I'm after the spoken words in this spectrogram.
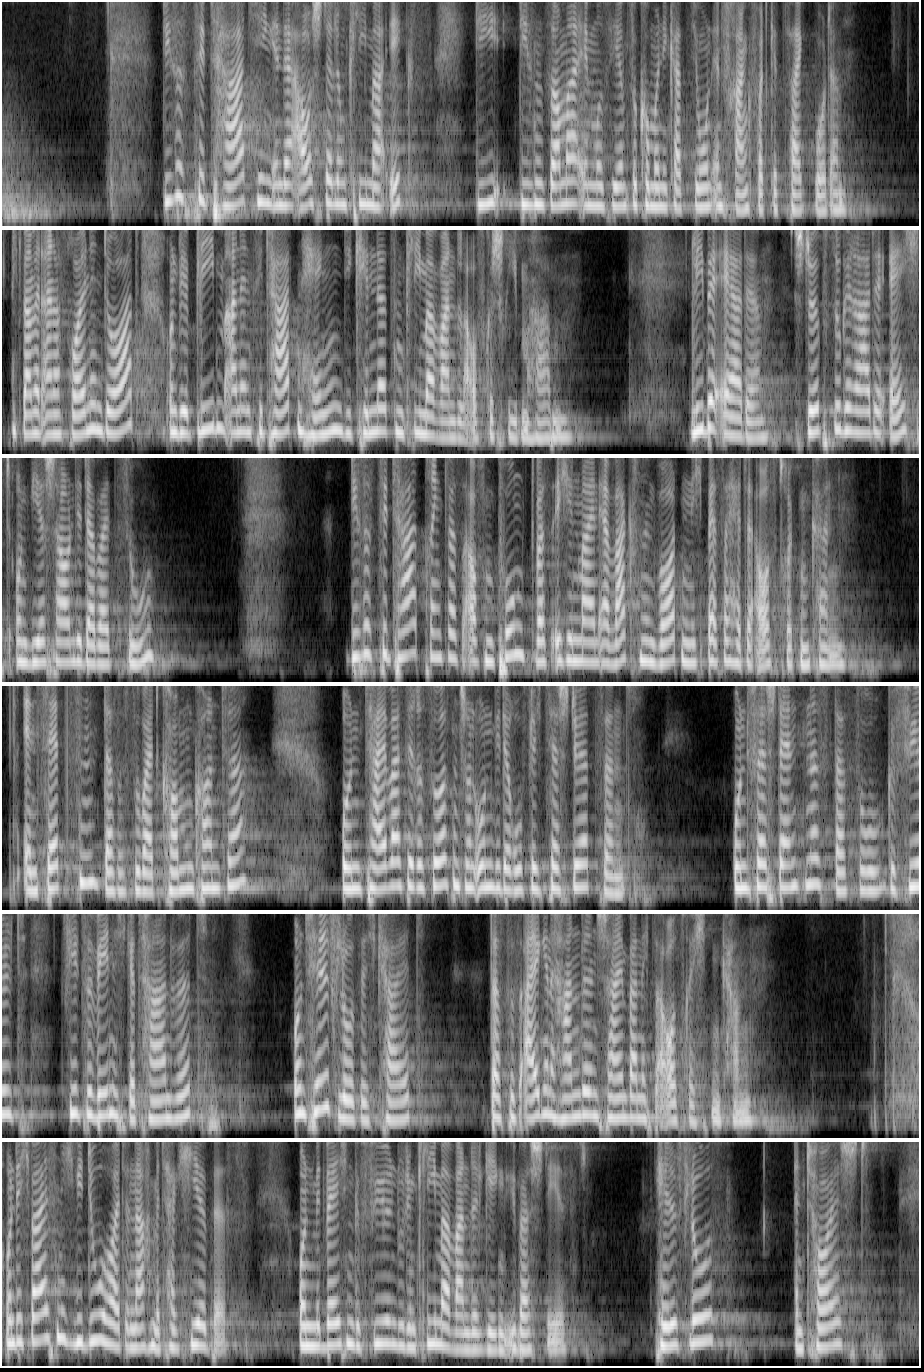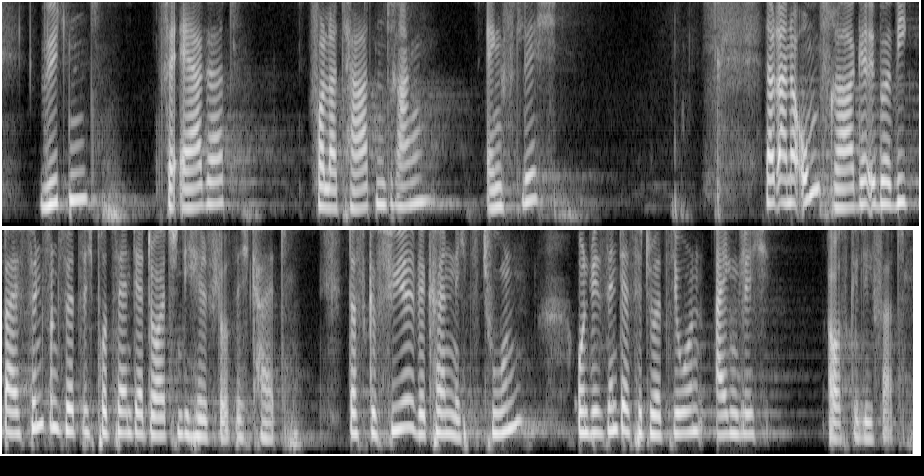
Dieses Zitat hing in der Ausstellung Klima X, die diesen Sommer im Museum für Kommunikation in Frankfurt gezeigt wurde. Ich war mit einer Freundin dort und wir blieben an den Zitaten hängen, die Kinder zum Klimawandel aufgeschrieben haben. Liebe Erde, stirbst du gerade echt und wir schauen dir dabei zu? Dieses Zitat bringt was auf den Punkt, was ich in meinen erwachsenen Worten nicht besser hätte ausdrücken können. Entsetzen, dass es so weit kommen konnte und teilweise Ressourcen schon unwiderruflich zerstört sind. Unverständnis, dass so gefühlt viel zu wenig getan wird und Hilflosigkeit, dass das eigene Handeln scheinbar nichts ausrichten kann. Und ich weiß nicht, wie du heute Nachmittag hier bist und mit welchen Gefühlen du dem Klimawandel gegenüberstehst. Hilflos, enttäuscht, wütend, verärgert, voller Tatendrang, ängstlich Laut einer Umfrage überwiegt bei 45 Prozent der Deutschen die Hilflosigkeit. Das Gefühl, wir können nichts tun und wir sind der Situation eigentlich ausgeliefert.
